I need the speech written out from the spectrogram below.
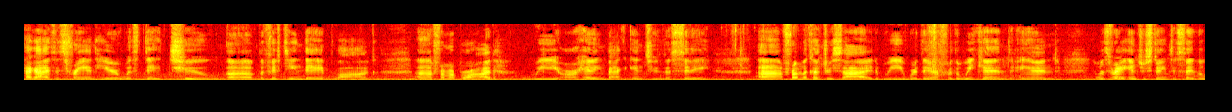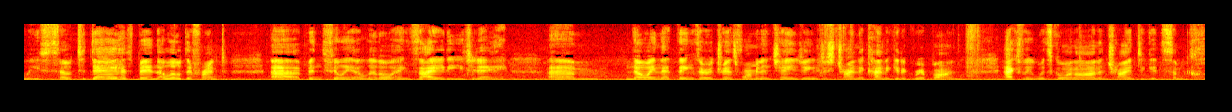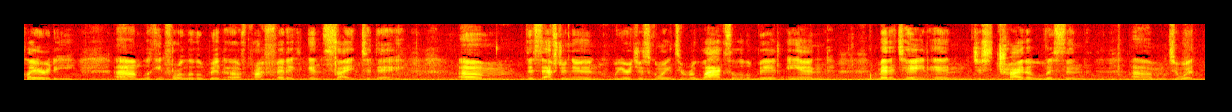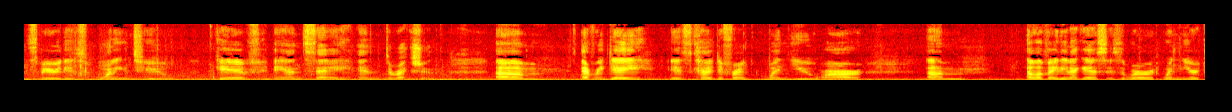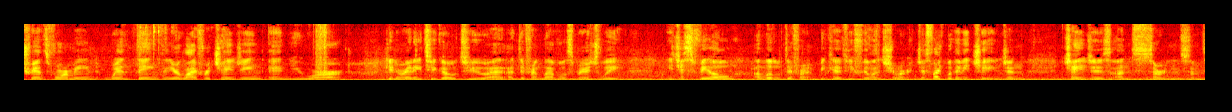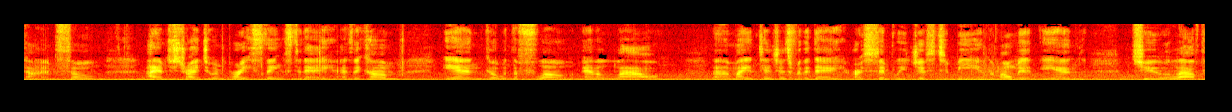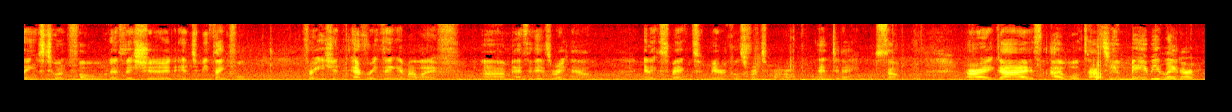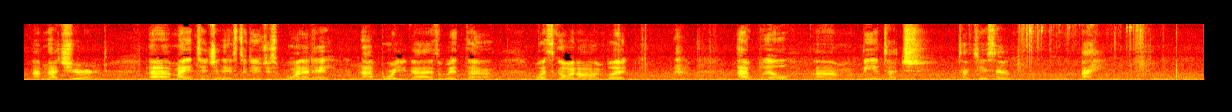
Hi guys, it's Fran here with day two of the 15 day blog uh, from abroad. We are heading back into the city. Uh, from the countryside, we were there for the weekend and it was very interesting to say the least. So today has been a little different. Uh, been feeling a little anxiety today. Knowing that things are transforming and changing, just trying to kind of get a grip on actually what's going on and trying to get some clarity, um, looking for a little bit of prophetic insight today. Um, this afternoon, we are just going to relax a little bit and meditate and just try to listen um, to what Spirit is wanting to give and say and direction. Um, every day is kind of different when you are um, elevating, I guess is the word, when you're transforming, when things in your life are changing and you are getting ready to go to a, a different level spiritually, you just feel a little different because you feel unsure, just like with any change. And change is uncertain sometimes. So I am just trying to embrace things today as they come and go with the flow and allow my intentions for the day are simply just to be in the moment and to allow things to unfold as they should and to be thankful for each and everything in my life um, as it is right now and expect miracles for tomorrow and today. So, all right, guys, I will talk to you maybe later. I'm not sure. Uh, my intention is to do just one a day, not bore you guys with uh, what's going on, but I will um, be in touch. Talk to you soon. Bye.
